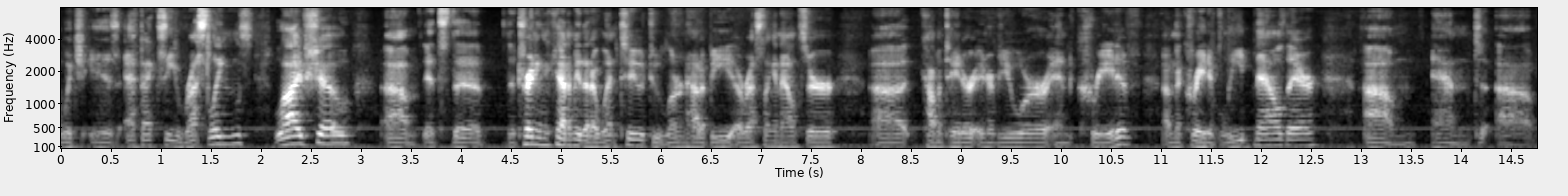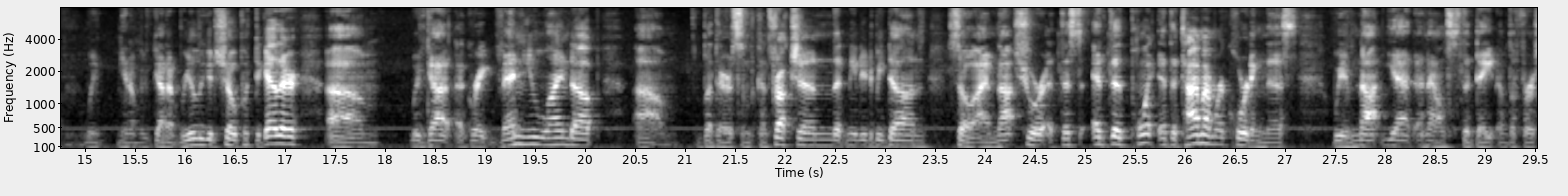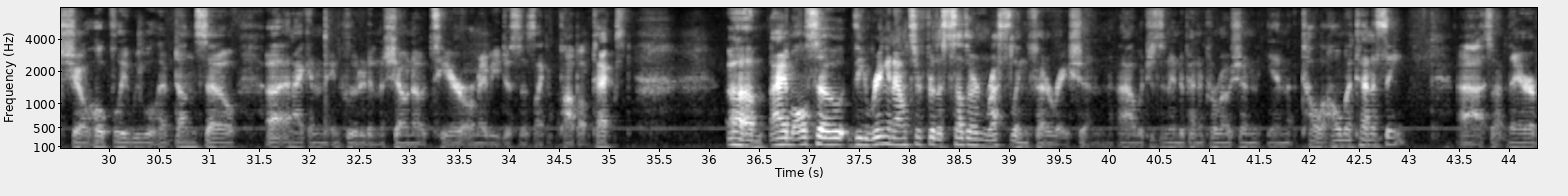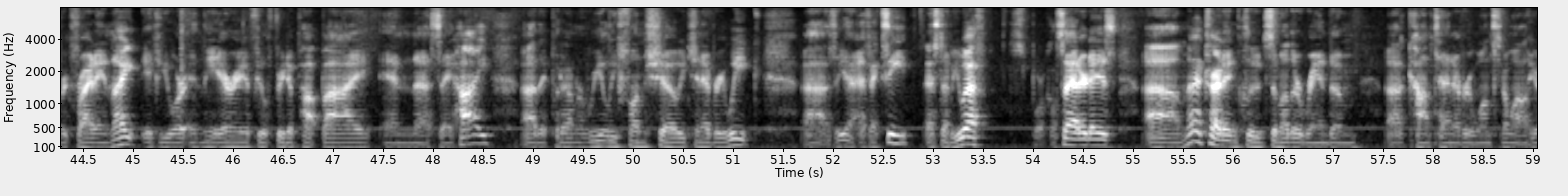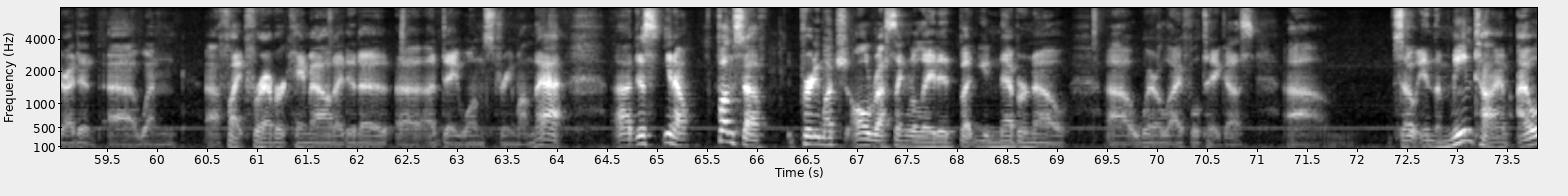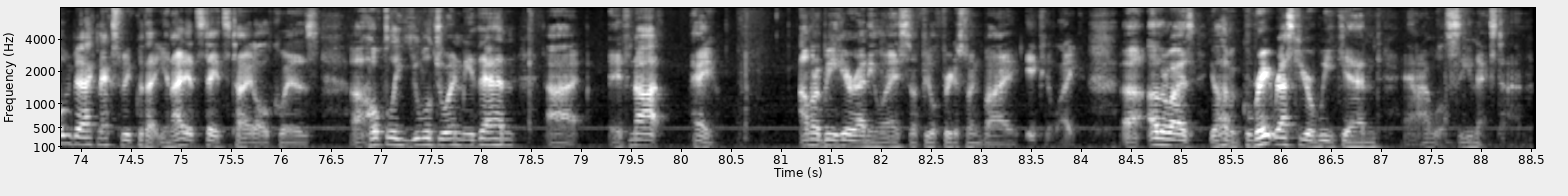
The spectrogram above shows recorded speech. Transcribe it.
which is FXE Wrestling's live show. Um, it's the the training academy that I went to to learn how to be a wrestling announcer, commentator, interviewer, and creative. I'm the creative lead now there. Um, and um, we, you know, we've got a really good show put together. Um, we've got a great venue lined up. Um, but there's some construction that needed to be done. So I'm not sure at this at the point at the time I'm recording this. We have not yet announced the date of the first show. Hopefully, we will have done so, uh, and I can include it in the show notes here, or maybe just as like a pop up text. Um, I am also the ring announcer for the Southern Wrestling Federation, uh, which is an independent promotion in Tullahoma, Tennessee. Uh, so I'm there every Friday night. If you are in the area, feel free to pop by and uh, say hi. Uh, they put on a really fun show each and every week. Uh, so yeah, FXE, SWF, Sporcle Saturdays, um, and I try to include some other random uh, content every once in a while. Here I did uh, when Fight Forever came out. I did a, a, a day one stream on that. just you know, fun stuff. Pretty much all wrestling related, but you never know where life will take us. Um, so in the meantime, I will be back next week with that United States title quiz. Uh, hopefully, you will join me then. Uh, if not, hey, I'm going to be here anyway, so feel free to swing by if you like. Uh, otherwise, you'll have a great rest of your weekend, and I will see you next time.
